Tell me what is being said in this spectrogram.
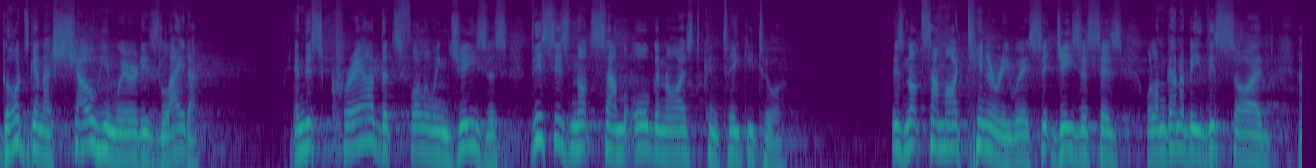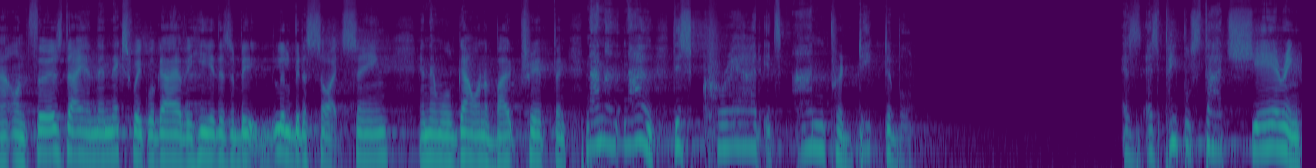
God's going to show him where it is later. And this crowd that's following Jesus, this is not some organized Contiki tour. There's not some itinerary where Jesus says, Well, I'm going to be this side uh, on Thursday, and then next week we'll go over here. There's a bit, little bit of sightseeing, and then we'll go on a boat trip. And no, no, no. This crowd, it's unpredictable. As, as people start sharing,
